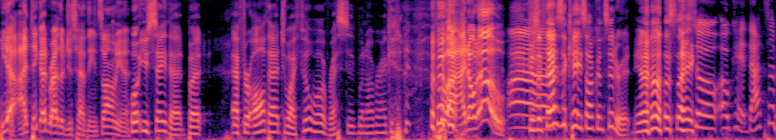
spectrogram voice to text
Yeah, I think I'd rather just have the insomnia. Well, you say that, but after all that, do I feel well rested whenever I get? I I don't know. Because if Uh, that's the case, I'll consider it. You know, it's like so okay, that's a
